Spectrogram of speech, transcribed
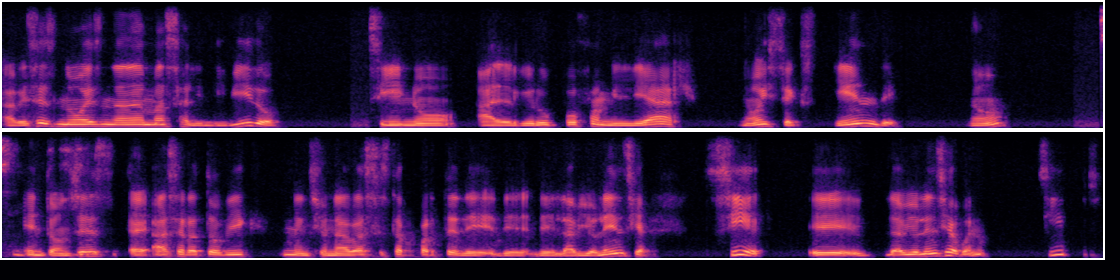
a veces no es nada más al individuo, sino al grupo familiar, ¿no? Y se extiende, ¿no? Entonces, eh, hace rato Vic mencionabas esta parte de, la violencia. Sí, eh, la violencia, bueno, sí, pues,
